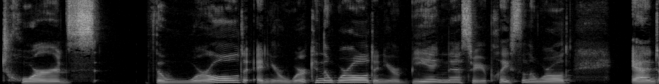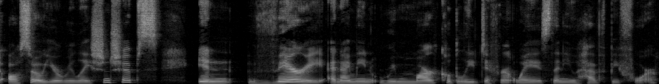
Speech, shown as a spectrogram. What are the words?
towards the world and your work in the world and your beingness or your place in the world and also your relationships in very, and I mean remarkably different ways than you have before.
